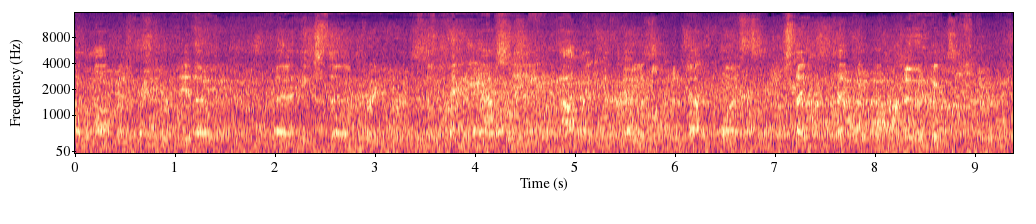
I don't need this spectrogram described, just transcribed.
out a lot, Mr. Ditto. Uh, he's the director of KAIC, and I'll let him tell you a little bit about what the state of Kentucky, what we're doing here.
